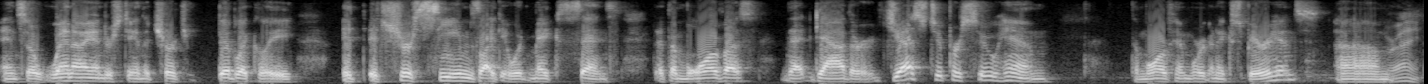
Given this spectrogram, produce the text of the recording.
And so when I understand the church biblically, it, it sure seems like it would make sense that the more of us that gather just to pursue Him, the more of Him we're going to experience. Um, right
